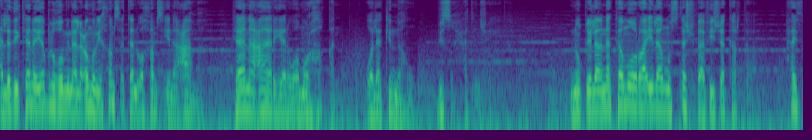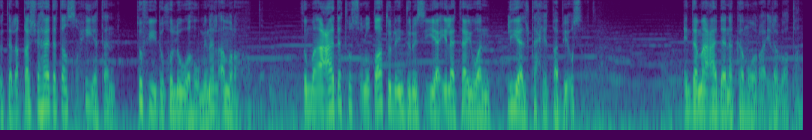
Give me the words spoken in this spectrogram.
الذي كان يبلغ من العمر 55 عاماً كان عاريا ومرهقا ولكنه بصحة جيدة. نقل ناكامورا إلى مستشفى في جاكرتا حيث تلقى شهادة صحية تفيد خلوه من الأمراض. ثم أعادته السلطات الإندونيسية إلى تايوان ليلتحق بأسرته. عندما عاد ناكامورا إلى الوطن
